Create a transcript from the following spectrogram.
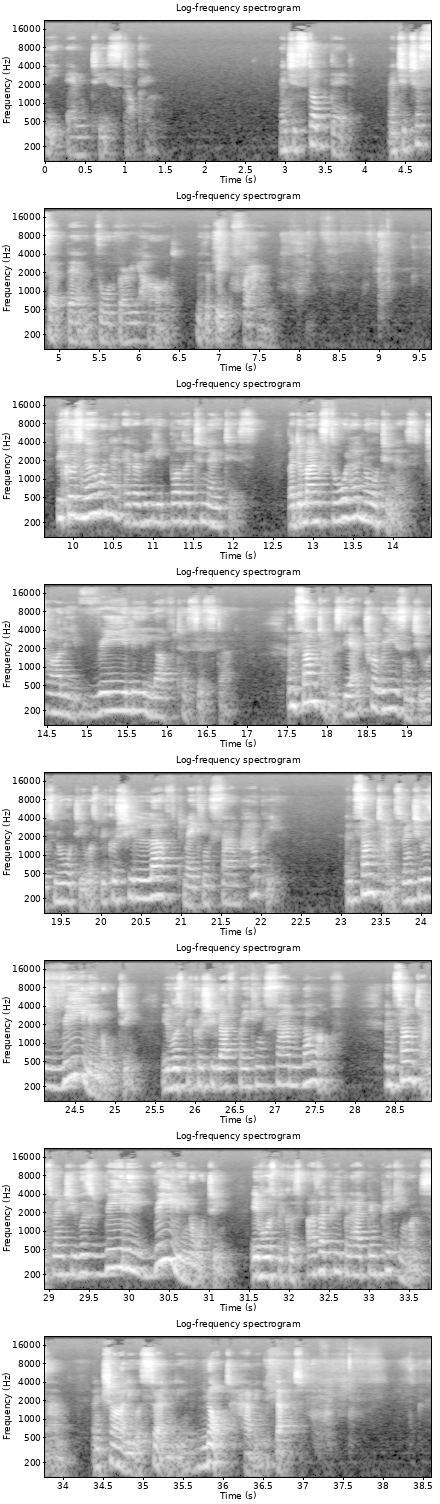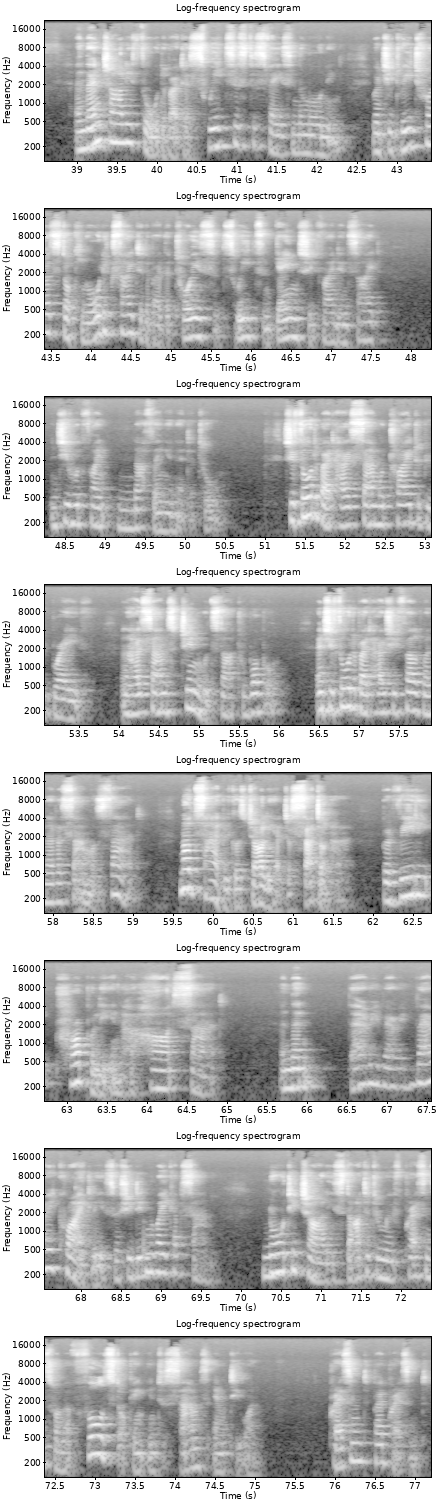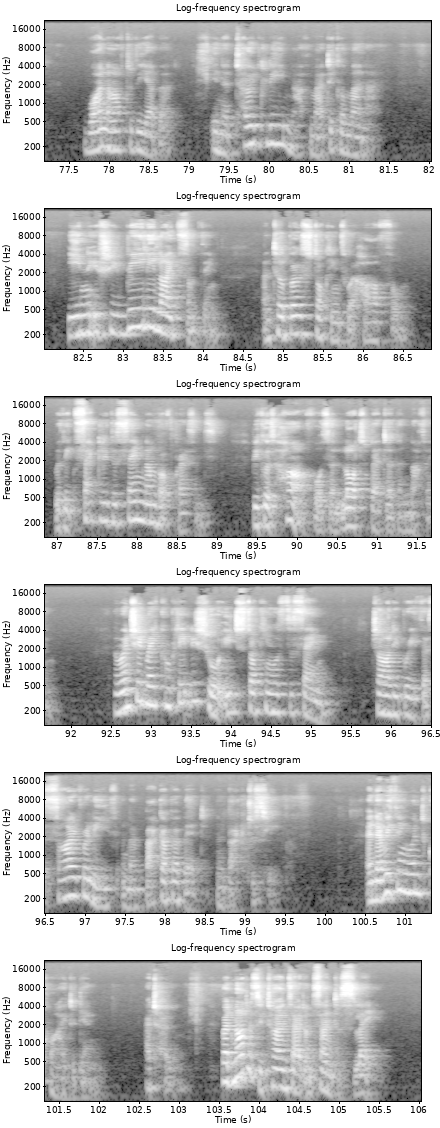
the empty stocking. And she stopped dead, and she just sat there and thought very hard with a big frown. Because no one had ever really bothered to notice, but amongst all her naughtiness, Charlie really loved her sister. And sometimes the actual reason she was naughty was because she loved making Sam happy. And sometimes when she was really naughty, it was because she loved making Sam laugh. And sometimes when she was really, really naughty, it was because other people had been picking on Sam, and Charlie was certainly not having that. And then Charlie thought about her sweet sister's face in the morning when she'd reach for her stocking, all excited about the toys and sweets and games she'd find inside, and she would find nothing in it at all. She thought about how Sam would try to be brave and how Sam's chin would start to wobble, and she thought about how she felt whenever Sam was sad. Not sad because Charlie had just sat on her, but really properly in her heart sad. And then, very, very, very quietly, so she didn't wake up Sam, naughty Charlie started to move presents from her full stocking into Sam's empty one. Present by present, one after the other, in a totally mathematical manner. Even if she really liked something, until both stockings were half full, with exactly the same number of presents, because half was a lot better than nothing. And when she'd made completely sure each stocking was the same, Charlie breathed a sigh of relief and went back up her bed and back to sleep and everything went quiet again at home. But not as it turns out on Santa's sleigh,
